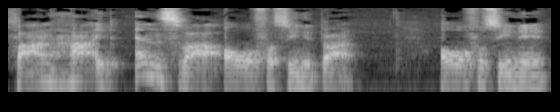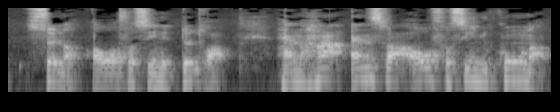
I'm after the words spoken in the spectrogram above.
Faren har et ansvar over for sine børn, over for sine sønner, over for sine døtre. Han har ansvar over for sine koner.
